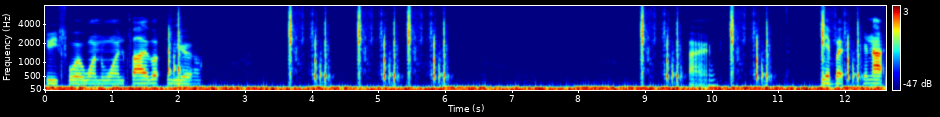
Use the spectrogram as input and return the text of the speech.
Three four one one five uh, zero. Alright. Yeah, but you're not.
